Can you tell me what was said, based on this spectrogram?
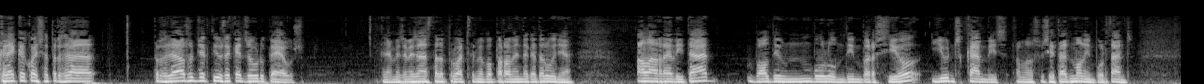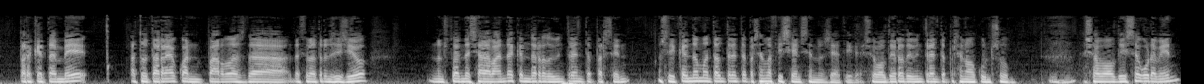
crec que quan això trasllada traslladar els objectius aquests europeus que a més a més han estat aprovats també pel Parlament de Catalunya a la realitat vol dir un volum d'inversió i uns canvis en la societat molt importants. Perquè també a tot arreu quan parles de, de fer la transició no ens podem deixar de banda que hem de reduir un 30% o sigui que hem d'augmentar un 30% l'eficiència energètica. Això vol dir reduir un 30% el consum. Uh -huh. això vol dir segurament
